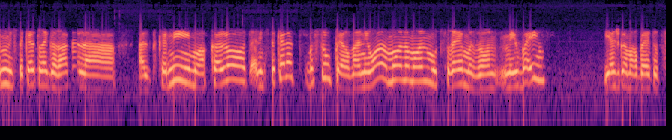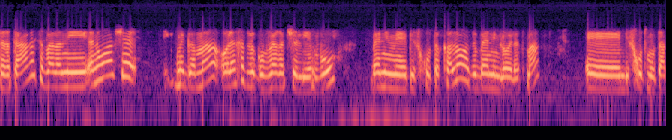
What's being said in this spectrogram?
אם אני מסתכלת רגע רק על, ה, על תקנים או הקלות, אני מסתכלת בסופר ואני רואה המון המון מוצרי מזון מיובאים. יש גם הרבה תוצרת הארץ, אבל אני, אני רואה שמגמה הולכת וגוברת של יבוא, בין אם בזכות הקלות ובין אם לא יודעת מה. אה, בזכות מותג,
